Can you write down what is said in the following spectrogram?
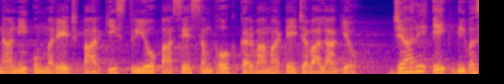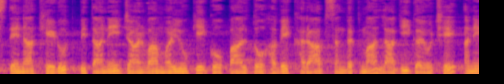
નાની ઉંમરે જ પારકી સ્ત્રીઓ પાસે સંભોગ કરવા માટે જવા લાગ્યો. જ્યારે એક દિવસ તેના ખેડૂત પિતાને જાણવા મળ્યું કે ગોપાલ તો હવે ખરાબ સંગતમાં લાગી ગયો છે અને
